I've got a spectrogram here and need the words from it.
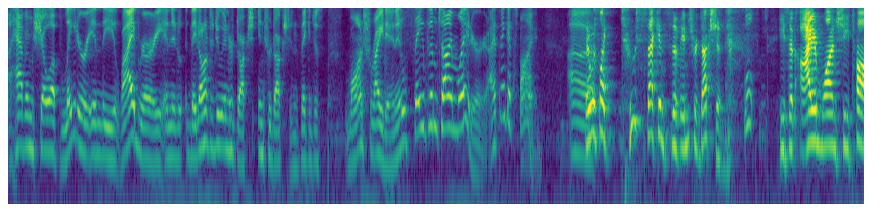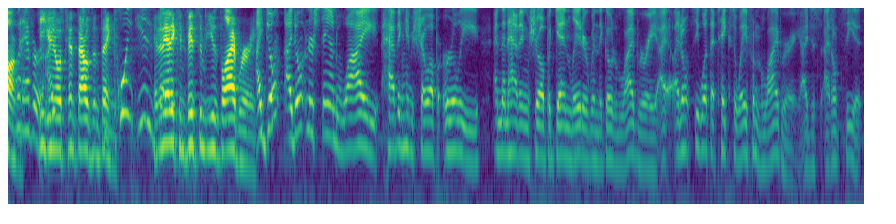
have him show up later in the library, and it, they don't have to do introduc- introductions. They can just launch right in. It'll save them time later. I think it's fine. Uh, There was like two seconds of introduction. well, He said, "I am Wan Shi Tong." Whatever, He knows ten thousand things. The point is and then they had to convince him to use the library. I don't I don't understand why having him show up early and then having him show up again later when they go to the library. I, I don't see what that takes away from the library. I just I don't see it.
